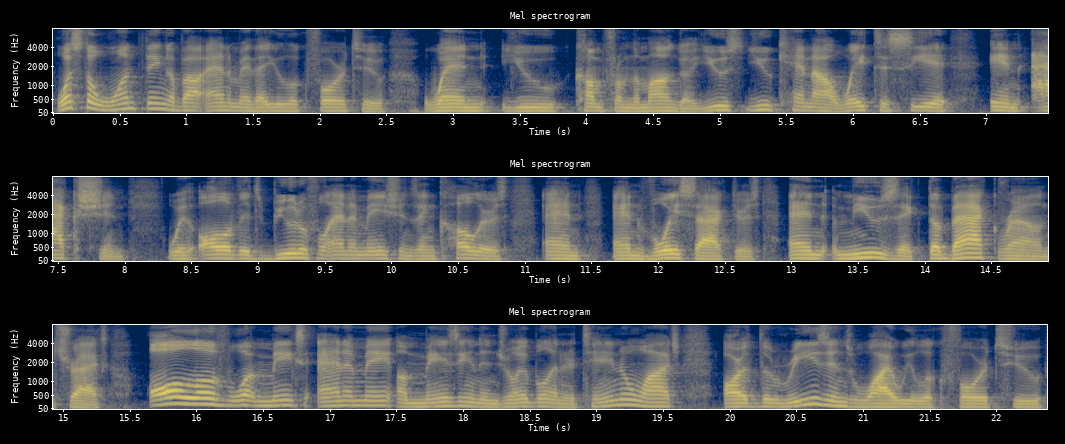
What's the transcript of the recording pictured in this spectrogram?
what's the one thing about anime that you look forward to when you come from the manga? You you cannot wait to see it in action with all of its beautiful animations and colors and and voice actors and music the background tracks all of what makes anime amazing and enjoyable and entertaining to watch are the reasons why we look forward to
